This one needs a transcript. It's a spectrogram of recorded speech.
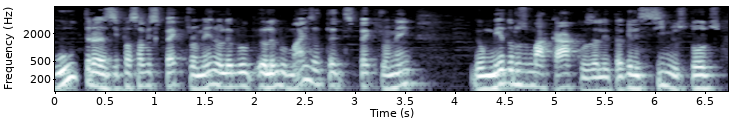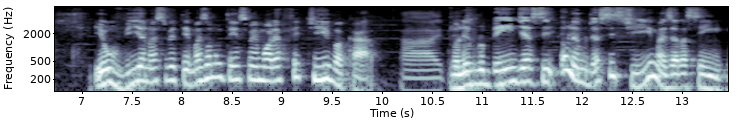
Ultras e passava Spectrum Man, eu lembro, eu lembro mais até de Spectrum Man, meu medo dos macacos ali, daqueles símios todos. Eu via no SBT, mas eu não tenho essa memória afetiva, cara. Ah, Eu lembro bem de assistir, eu lembro de assistir, mas era assim,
